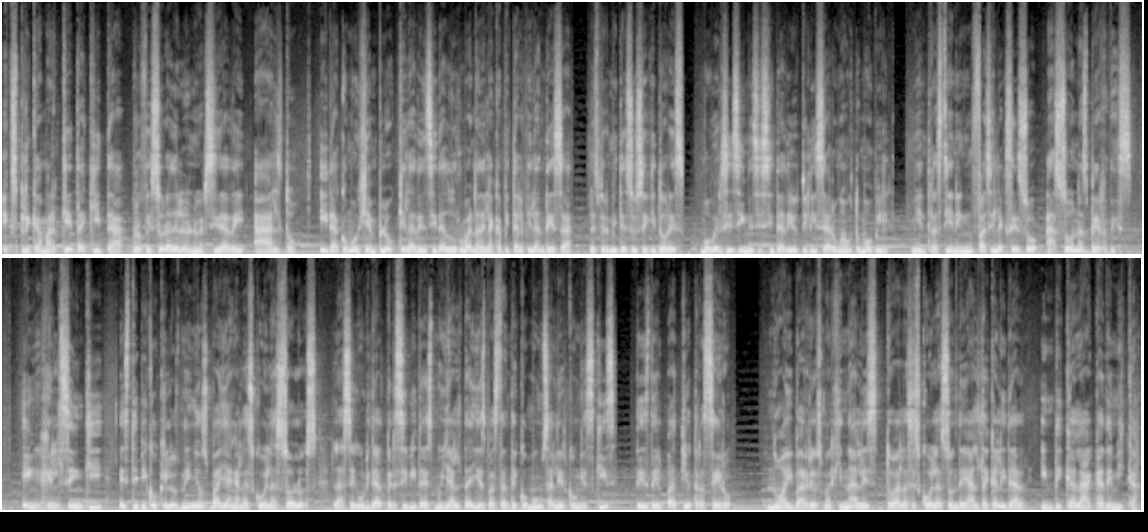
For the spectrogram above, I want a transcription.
explica Marqueta Kita, profesora de la Universidad de Aalto, y da como ejemplo que la densidad urbana de la capital finlandesa les permite a sus seguidores moverse sin necesidad de utilizar un automóvil, mientras tienen un fácil acceso a zonas verdes. En Helsinki es típico que los niños vayan a la escuela solos. La seguridad percibida es muy alta y es bastante común salir con esquís desde el patio trasero. No hay barrios marginales, todas las escuelas son de alta calidad, indica la académica.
